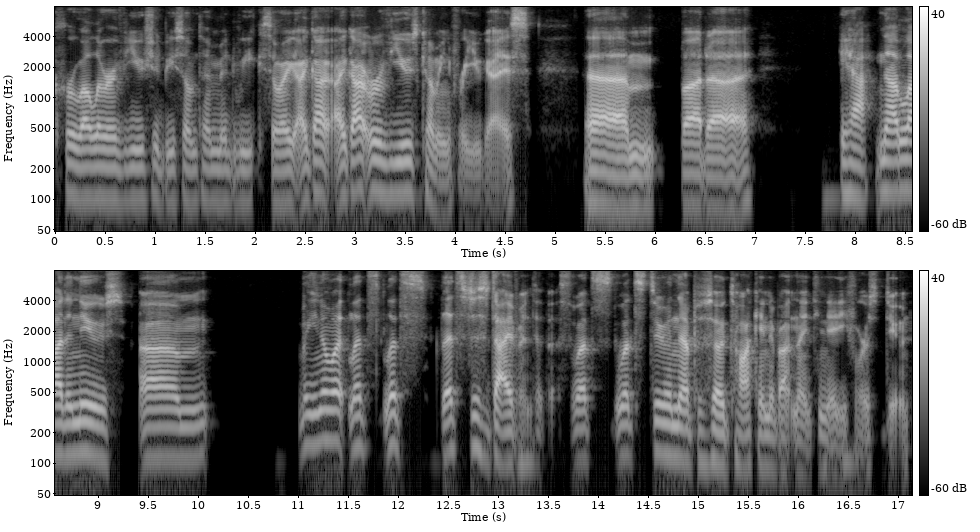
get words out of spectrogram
Cruella review should be sometime midweek, so I, I got I got reviews coming for you guys. Um, but uh, yeah, not a lot of news. Um, but you know what? Let's let's let's just dive into this. Let's let's do an episode talking about 1984's Dune.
